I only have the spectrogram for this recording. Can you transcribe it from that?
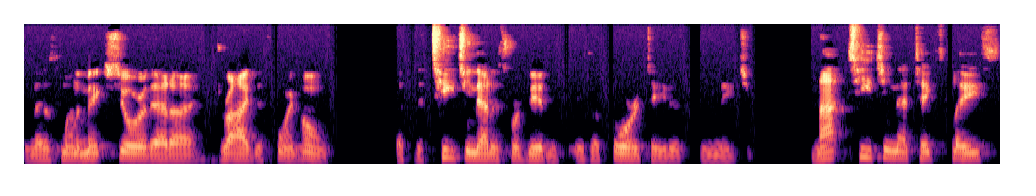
And I just want to make sure that I drive this point home that the teaching that is forbidden is authoritative in nature. Not teaching that takes place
